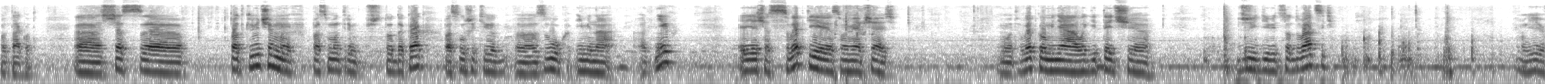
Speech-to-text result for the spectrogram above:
Вот так вот. Сейчас э, подключим их, посмотрим что да как, послушайте звук именно от них. Я сейчас с вебки с вами общаюсь. Вот, вебка у меня Logitech G920. Ее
